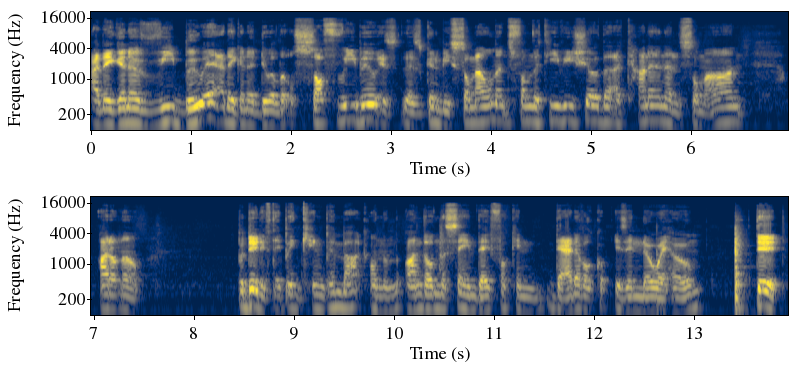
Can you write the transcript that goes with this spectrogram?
are they gonna reboot it? Are they gonna do a little soft reboot? Is there's gonna be some elements from the TV show that are canon and some aren't? I don't know. But dude, if they bring Kingpin back on the, and on the same day, fucking Daredevil is in No Way Home, dude.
